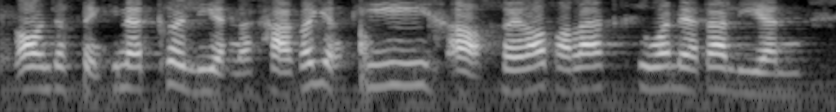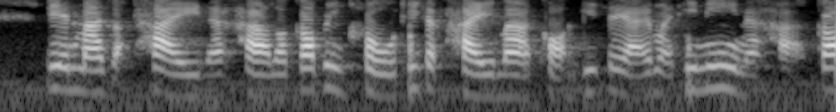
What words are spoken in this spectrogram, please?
สออนจากสิ่งที่แนทเคยเรียนนะคะ ก็อย่างที่เอ่อเคยเล่าตอนแรกคือว่าแนทอะเรียนเรียนมาจากไทยนะคะ แล้วก็เป็นครูที่จากไทยมาก่อนที่จะย้ายมาที่นี่นะคะ ก็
